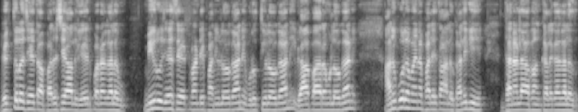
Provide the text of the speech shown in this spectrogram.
వ్యక్తుల చేత పరిచయాలు ఏర్పడగలవు. మీరు చేసేటువంటి పనిలో కానీ వృత్తిలో కానీ వ్యాపారంలో కానీ అనుకూలమైన ఫలితాలు కలిగి ధనలాభం కలగగలదు.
